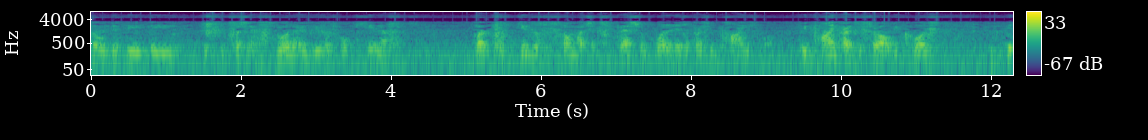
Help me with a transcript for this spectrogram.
so the, the, the it's, it's such an extraordinary, beautiful kina but it gives us so much expression of what it is a person pines for. We pine for Yisrael because the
